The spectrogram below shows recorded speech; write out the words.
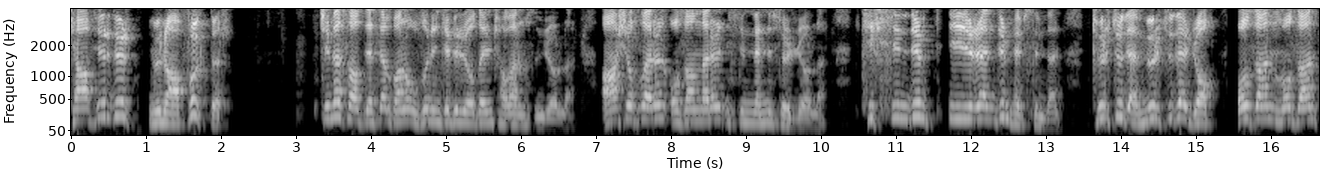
kafirdir, münafıktır. Kime saz desem bana uzun ince bir yoldayım çalar mısın diyorlar. Aşıkların, ozanların isimlerini söylüyorlar. Tiksindim, iğrendim hepsinden. Türtü de, mürtü de yok. Ozan, mozan,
